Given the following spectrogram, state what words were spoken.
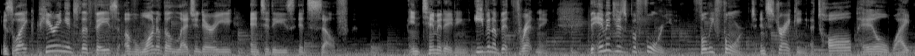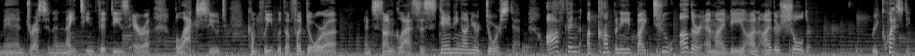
is like peering into the face of one of the legendary entities itself. Intimidating, even a bit threatening. The image is before you, fully formed and striking a tall, pale white man dressed in a 1950s era black suit, complete with a fedora and sunglasses standing on your doorstep, often accompanied by two other MIB on either shoulder, requesting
